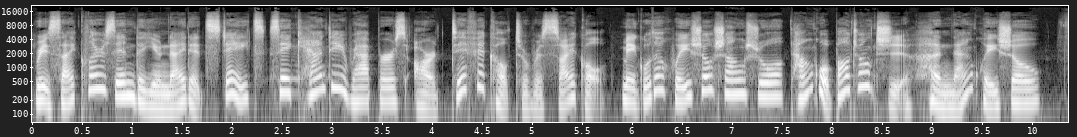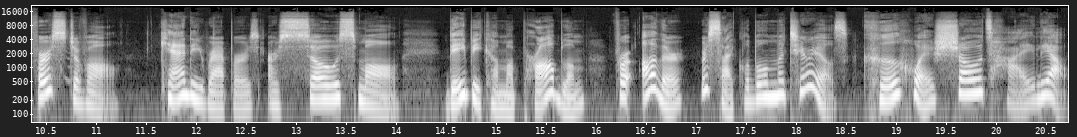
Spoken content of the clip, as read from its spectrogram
Recyclers in the United States say candy wrappers are difficult to recycle. 美国的回收商说，糖果包装纸很难回收。 First of all, candy wrappers are so small, they become a problem for other recyclable materials. 可回收材料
